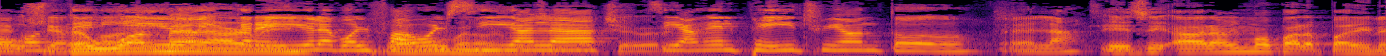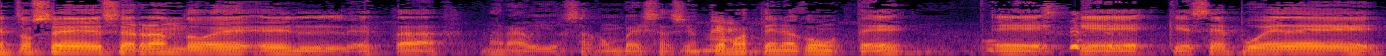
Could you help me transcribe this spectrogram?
de contenido increíble. Por favor, síganla. sí. Sigan el Patreon, todo. ¿Verdad? Eh, sí, ahora mismo para, para ir entonces cerrando el- el- esta maravillosa conversación que hemos tenido con usted, eh, que, que se puede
